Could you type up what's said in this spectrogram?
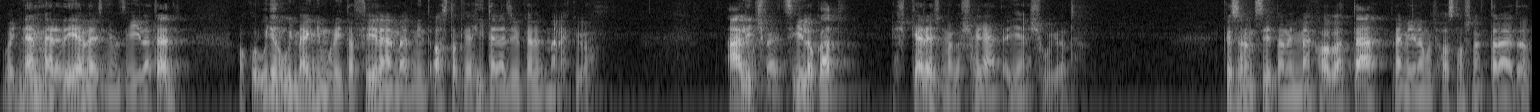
vagy nem mered élvezni az életed, akkor ugyanúgy megnyomorít a félelmed, mint azt, aki a hitelezők elől menekül. Állíts fel célokat, és keresd meg a saját egyensúlyod. Köszönöm szépen, hogy meghallgattál, remélem, hogy hasznosnak találtad,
